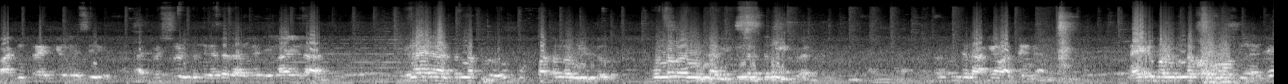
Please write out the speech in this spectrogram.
వాకింగ్ ట్రైక్ వెళ్ళేసి ఆ ట్విస్టర్ ఉంటుంది కదా దాని మీద ఇలా ఇలా ఇలా ఇలా అంటున్నప్పుడు పట్టణంలో నీళ్ళు కుండలో నీళ్ళు అది నీళ్ళు నాకేం అర్థం కాదు. నైట్ పడుకున్నప్పుడు ఏమవుతుందంటే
